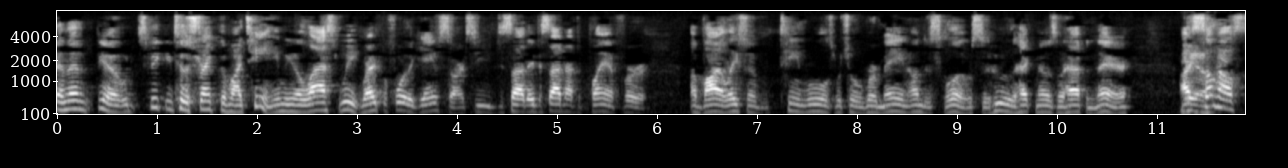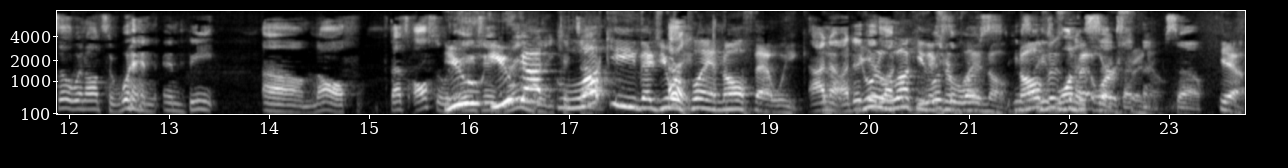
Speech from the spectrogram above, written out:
And then, you know, speaking to the strength of my team, you know, last week, right before the game starts, he decided they decided not to play him for a violation of team rules, which will remain undisclosed. So who the heck knows what happened there? I somehow still went on to win and beat um, Nolf. That's also You AJ you Green got kicked out. lucky that you were playing Nolf that week. I know. I did You were lucky. lucky that you were playing. Nolf. He's, Nolf he's is one the six, worst I right think. now. So Yeah.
